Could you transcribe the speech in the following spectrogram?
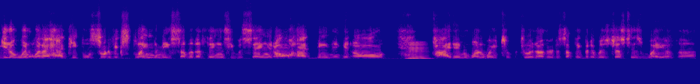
you know, when, when I had people sort of explain to me some of the things he was saying, it all had meaning. It all mm. tied in one way to, to another to something, but it was just his way of uh,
